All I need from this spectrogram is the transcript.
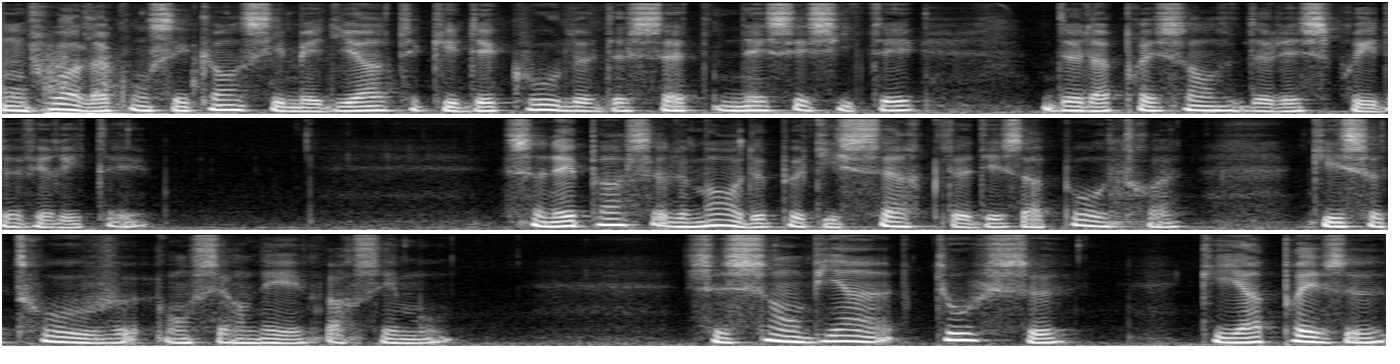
On voit la conséquence immédiate qui découle de cette nécessité de la présence de l'Esprit de vérité ce n'est pas seulement le petit cercle des apôtres qui se trouvent concernés par ces mots. Ce sont bien tous ceux qui, après eux,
